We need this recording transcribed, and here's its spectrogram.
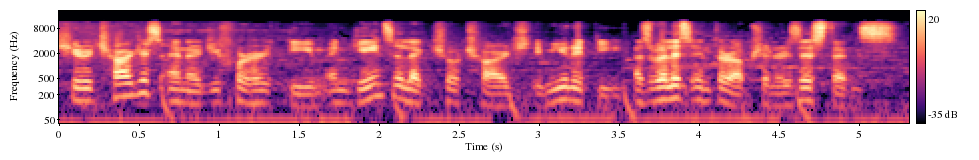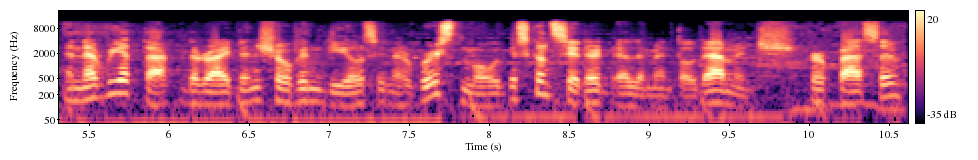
she recharges energy for her team and gains electro-charged immunity, as well as interruption resistance. And every attack the Raiden Shogun deals in her burst mode is considered elemental damage. Her passive,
